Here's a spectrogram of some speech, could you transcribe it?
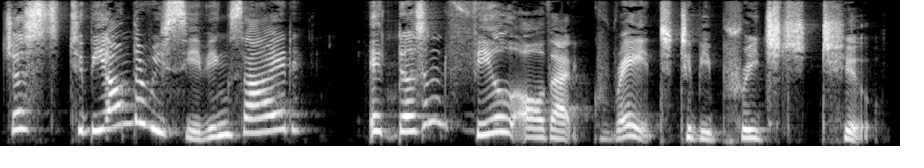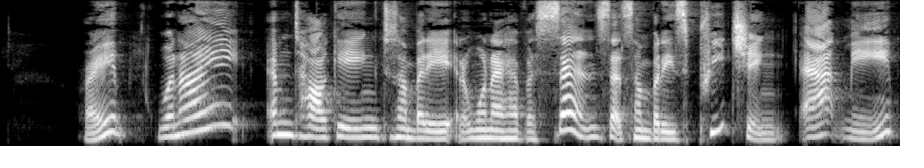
just to be on the receiving side, it doesn't feel all that great to be preached to right? When I am talking to somebody and when I have a sense that somebody's preaching at me,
